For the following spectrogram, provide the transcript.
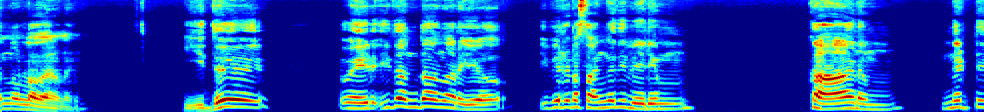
എന്നുള്ളതാണ്. ഇത് ഇതെന്താണെന്നറിയോ ഇവരുടെ സംഗതി വരും കാണും എന്നിട്ട്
